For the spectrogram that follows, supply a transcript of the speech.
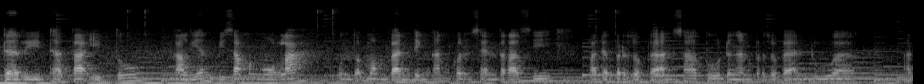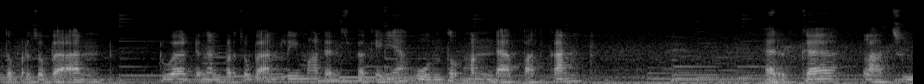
dari data itu kalian bisa mengolah untuk membandingkan konsentrasi pada percobaan satu dengan percobaan dua atau percobaan dua dengan percobaan lima dan sebagainya untuk mendapatkan harga laju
